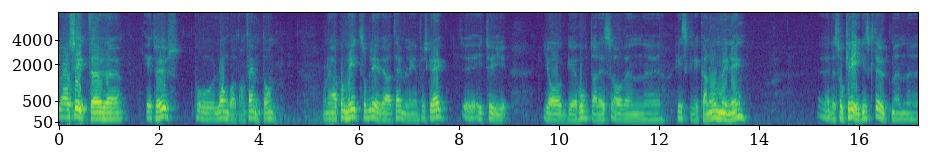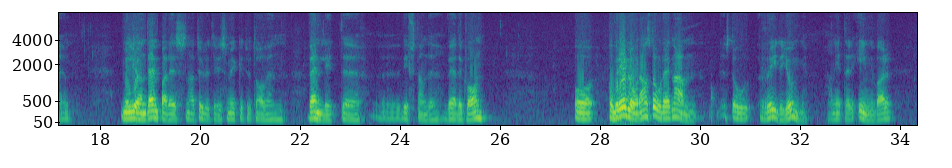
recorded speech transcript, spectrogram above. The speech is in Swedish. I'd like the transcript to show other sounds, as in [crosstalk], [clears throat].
Jag sitter eh, i ett hus på Långgatan 15. Och när jag kom hit så blev jag tämligen förskräckt eh, i ty jag eh, hotades av en hisklig kanonmynning. Det såg krigiskt ut men miljön dämpades naturligtvis mycket utav en vänligt viftande väderkvarn. Och på brevlådan stod det ett namn. Det stod Rydejung. Han heter Ingvar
